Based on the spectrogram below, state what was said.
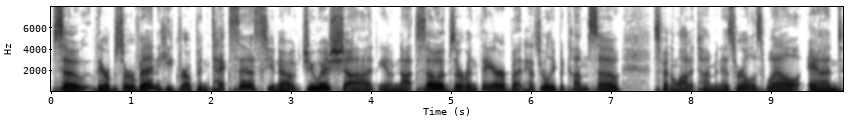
so they're observant. He grew up in Texas, you know, Jewish, uh, you know, not so observant there, but has really become so. Spent a lot of time in Israel as well. And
